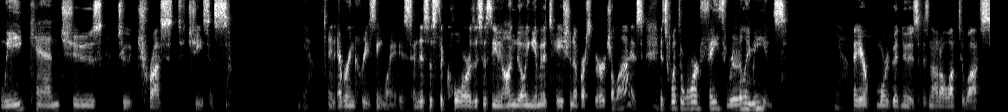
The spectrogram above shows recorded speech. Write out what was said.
we can choose to trust Jesus. Yeah. In ever increasing ways. And this is the core, this is the ongoing imitation of our spiritual lives. It's what the word faith really means. Yeah. But here, more good news. It's not all up to us.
